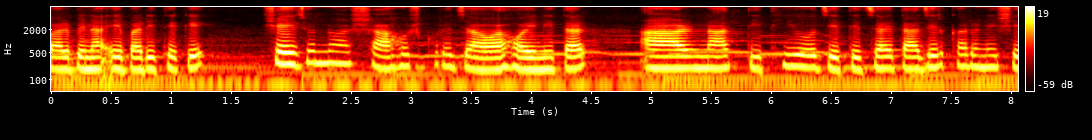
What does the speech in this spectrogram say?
পারবে না এ বাড়ি থেকে। সেই জন্য আর সাহস করে যাওয়া হয়নি তার। আর না তিথিও যেতে চায় তাজের কারণে সে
